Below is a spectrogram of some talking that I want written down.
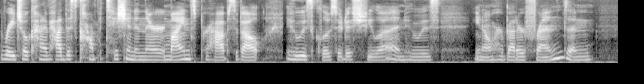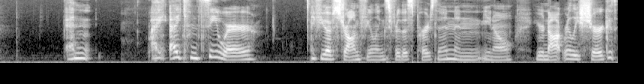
Rachel kind of had this competition in their minds, perhaps, about who is closer to Sheila and who is, you know, her better friend. And, and I, I can see where if you have strong feelings for this person and, you know, you're not really sure, because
